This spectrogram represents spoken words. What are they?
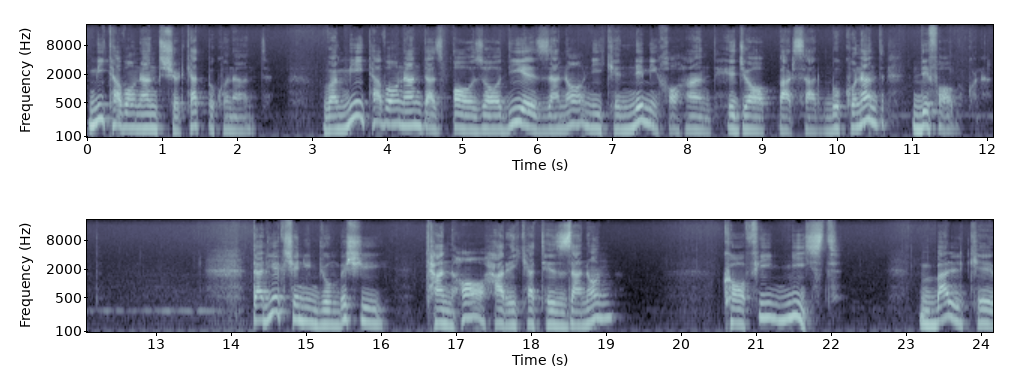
می توانند شرکت بکنند و می توانند از آزادی زنانی که نمی‌خواهند هجاب بر سر بکنند دفاع بکنند. در یک چنین جنبشی تنها حرکت زنان کافی نیست. بلکه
